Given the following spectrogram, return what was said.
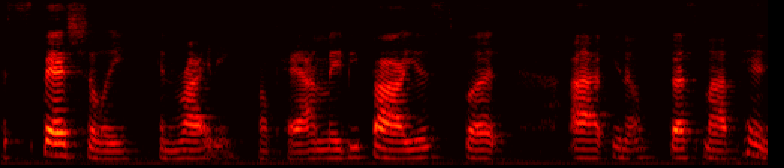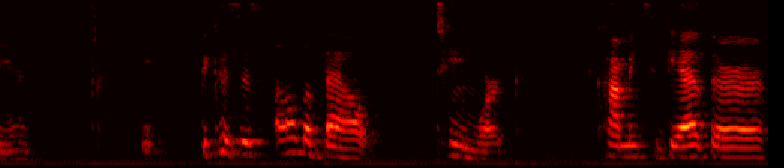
especially in writing. Okay, I may be biased, but, uh, you know, that's my opinion. Because it's all about teamwork coming together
